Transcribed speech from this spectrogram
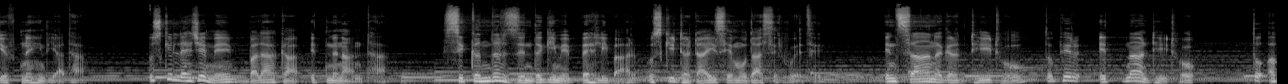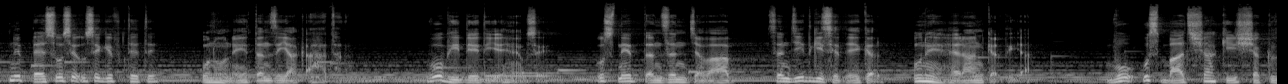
گفٹ نہیں دیا تھا۔ اس کے لہجے میں بلا کا اطمینان تھا۔ سکندر زندگی میں پہلی بار اس کی ڈھٹائی سے متاثر ہوئے تھے۔ انسان اگر ڈھیٹ ہو تو پھر اتنا ڈھیٹ ہو تو اپنے پیسوں سے اسے گفٹ دیتے، انہوں نے تنزیہ کہا تھا۔ وہ بھی دے دیے ہیں اسے۔ اس نے تنزن جواب سنجیدگی سے دے کر انہیں حیران کر دیا۔ وہ اس بادشاہ کی شکل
